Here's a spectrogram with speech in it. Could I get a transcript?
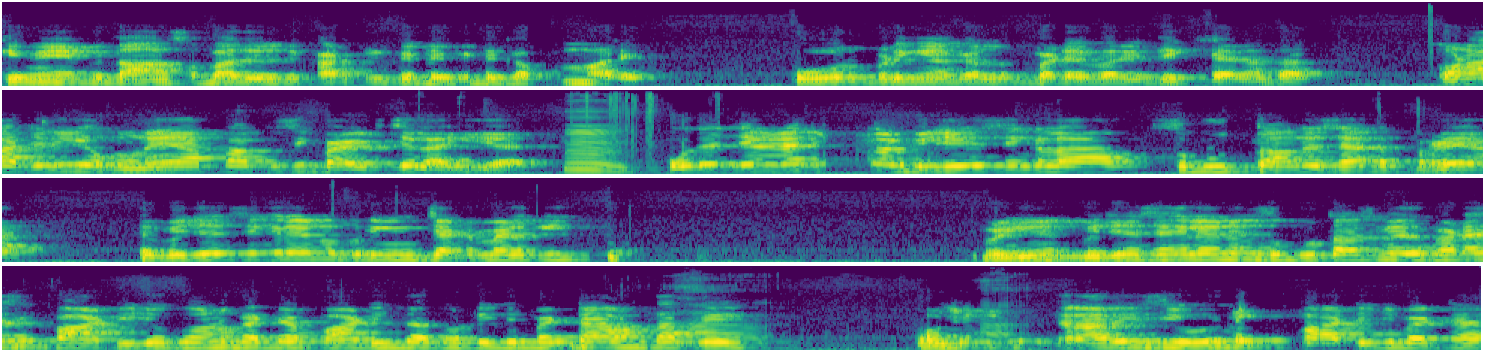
ਕਿਵੇਂ ਵਿਧਾਨ ਸਭਾ ਦੇ ਵਿੱਚ ਖੜ ਕੇ ਕਿੱਡੇ ਕਿੱਡੇ ਗੱਪ ਮਾਰੇ। ਹੋਰ ਬੜੀਆਂ ਗੱਲ ਬੜੇ ਵਾਰੀ ਦੇਖਿਆ ਇਹਨਾਂ ਦਾ ਹੁਣ ਆ ਜਿਹੜੀ ਹੁਣੇ ਆਪਾਂ ਕਿਸੇ ਬਾਈਟ ਚਲਾਈ ਹੈ ਹੂੰ। ਉਹਦੇ ਜਿਹੜਾ ਕਿ ਵਿਜੇ ਸਿੰਗਲਾ ਸਬੂਤਾਂ ਦੇ ਸਹਿਤ ਫੜਿਆ ਤੇ ਵਿਜੇ ਸਿੰਗਲੇ ਨੂੰ ਕਲੀਨ ਚਟ ਮਿਲ ਗਈ। ਵਿਜੇ ਸਿੰਗਲੇ ਨੂੰ ਸਬੂਤਾਂ ਸਮੇਤ ਫੜਿਆ ਸੀ ਪਾਰਟੀ ਜੋ ਉਹਨੂੰ ਕੱਢਿਆ? ਪਾਰਟੀ ਦਾ ਥੋੜੀ ਜਿਹੀ ਬੈਠਾ ਹੁਣ ਤੱਕ ਉਹ ਕਰਾਰੀ ਸੀ ਉਹ ਵੀ ਤੁਹਾਡੀ ਪਾਰਟੀ 'ਚ ਬੈਠਾ।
